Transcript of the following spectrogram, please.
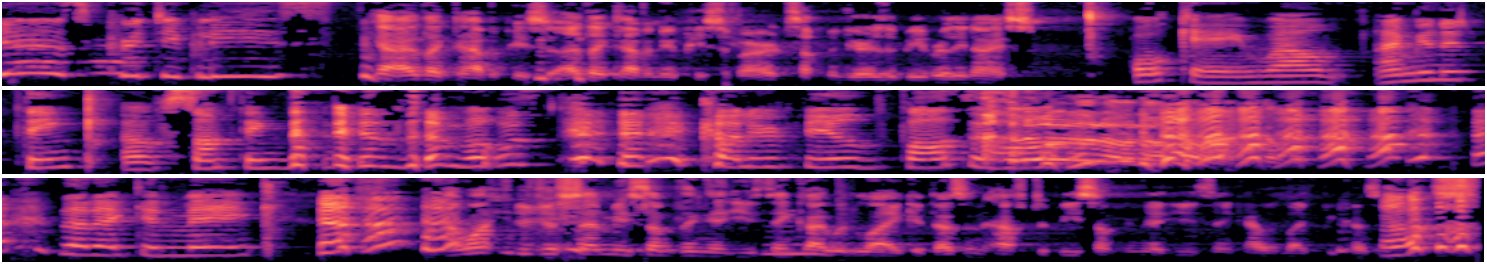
Yes, pretty please. Yeah, I'd like to have a piece. Of, I'd like to have a new piece of art. Something of yours would be really nice. Okay, well, I'm gonna think of something that is the most color filled possible oh, No, no, no, no, no. That I can make. I want you to just send me something that you think I would like. It doesn't have to be something that you think I would like because of this.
